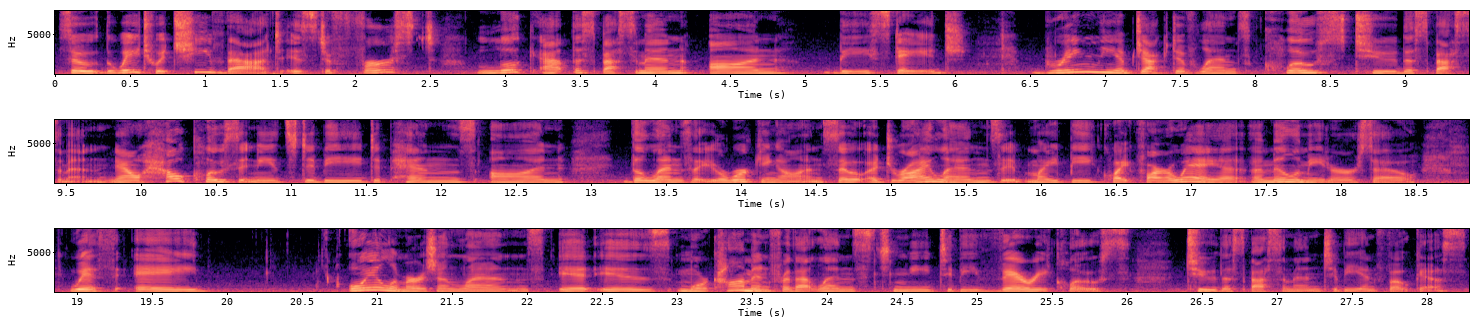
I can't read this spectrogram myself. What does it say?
So, the way to achieve that is to first look at the specimen on the stage bring the objective lens close to the specimen. Now, how close it needs to be depends on the lens that you're working on. So, a dry lens, it might be quite far away, a, a millimeter or so. With a oil immersion lens, it is more common for that lens to need to be very close to the specimen to be in focus.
